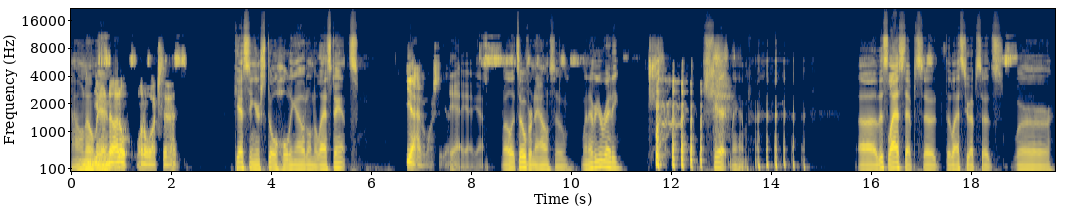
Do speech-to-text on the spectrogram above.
I don't know, yeah, man. no, I don't want to watch that. Guessing you're still holding out on the Last Dance. Yeah, I haven't watched it yet. Yeah, yeah, yeah. Well, it's over now, so whenever you're ready. Shit, man. uh, this last episode, the last two episodes were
